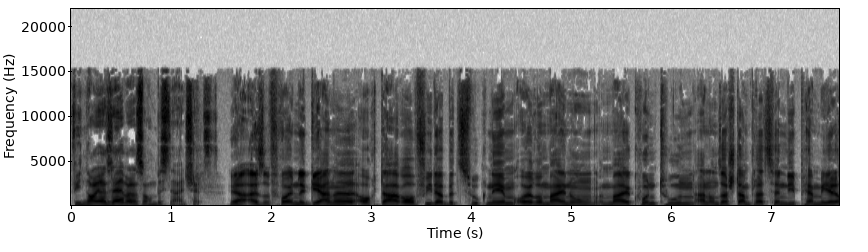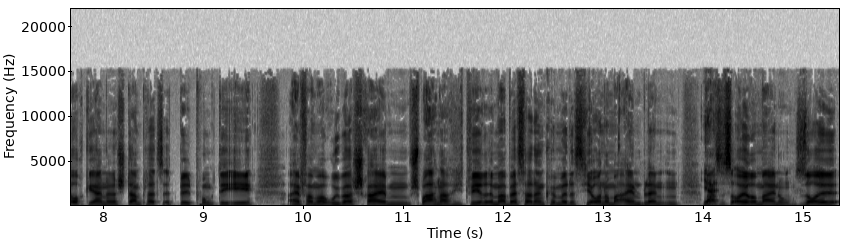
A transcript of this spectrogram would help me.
wie Neuer selber das auch ein bisschen einschätzt. Ja, also Freunde, gerne auch darauf wieder Bezug nehmen, eure Meinung mal kundtun an unser Stammplatz-Handy per Mail auch gerne stammplatz.bild.de. Einfach mal rüberschreiben. Sprachnachricht wäre immer besser, dann können wir das hier auch nochmal einblenden. Ja. Was ist eure Meinung? Soll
